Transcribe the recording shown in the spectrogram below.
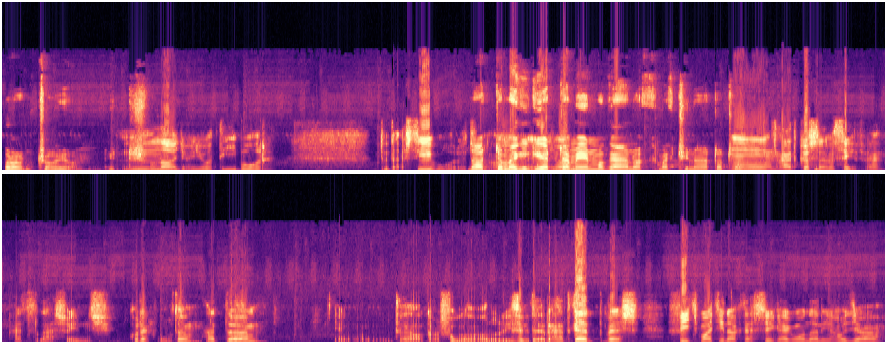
Parancsoljon. Itt is van. Nagyon jó, Tibor. Tudás, Tibor. Látja, Ah, megígértem így én magának, megcsináltatom. van. Mm, hát köszönöm szépen. Hát lássa, én is korrekt voltam. Hát um, jó, te akarsz fogalmazó részét erre. Hát kedves Fitty Matyinak tessék megmondani, hogy a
